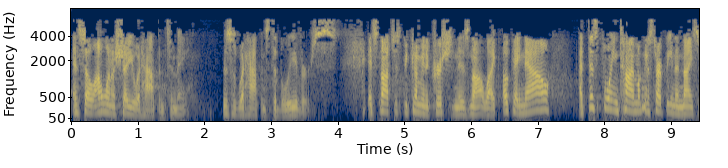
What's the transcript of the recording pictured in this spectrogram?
And so I want to show you what happened to me. This is what happens to believers. It's not just becoming a Christian is not like, okay, now at this point in time, I'm going to start being a nice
